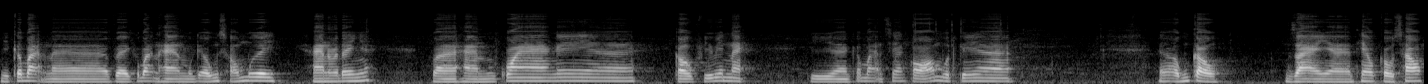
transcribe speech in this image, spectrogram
Thì các bạn là về các bạn hàn một cái ống 60 hàn vào đây nhé. Và hàn qua cái à, cầu phía bên này. Thì à, các bạn sẽ có một cái à, ống cầu dài theo cầu sau.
